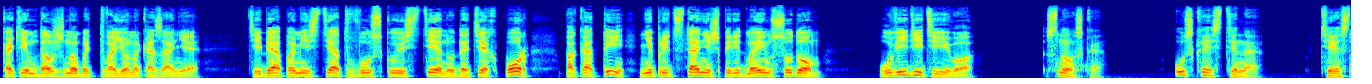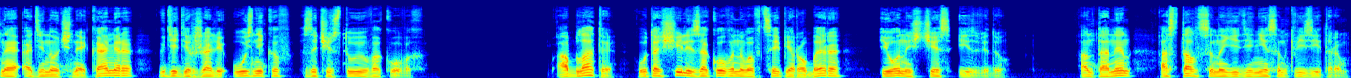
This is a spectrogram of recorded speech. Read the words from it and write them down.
каким должно быть твое наказание. Тебя поместят в узкую стену до тех пор, пока ты не предстанешь перед моим судом. Уведите его!» Сноска. Узкая стена. Тесная одиночная камера, где держали узников, зачастую в оковах. Облаты утащили закованного в цепи Робера, и он исчез из виду. Антонен остался наедине с инквизитором.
